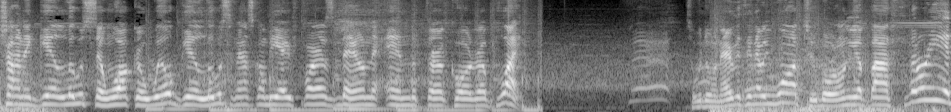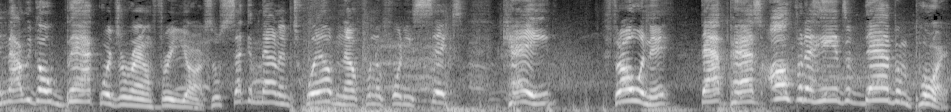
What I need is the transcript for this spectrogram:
trying to get loose, and Walker will get loose, and that's going to be a first down to end the third quarter of play. So we're doing everything that we want to, but we're only up by three, and now we go backwards around three yards. So second down and 12 now from the 46. Cade throwing it. That pass off of the hands of Davenport.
